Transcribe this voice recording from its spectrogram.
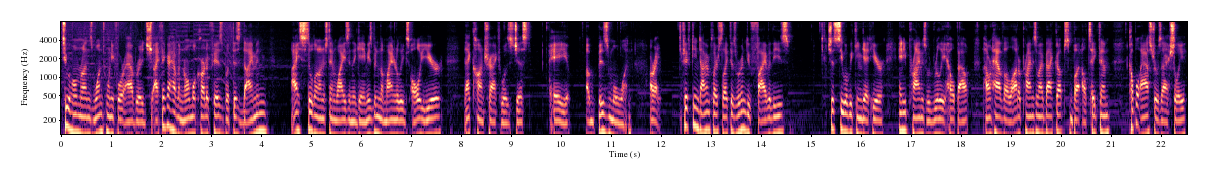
Two home runs, 124 average. I think I have a normal card of his, but this diamond, I still don't understand why he's in the game. He's been in the minor leagues all year. That contract was just a abysmal one. All right, 15 diamond player selectors. We're to do five of these. Just see what we can get here. Any primes would really help out. I don't have a lot of primes in my backups, but I'll take them. A couple Astros, actually.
